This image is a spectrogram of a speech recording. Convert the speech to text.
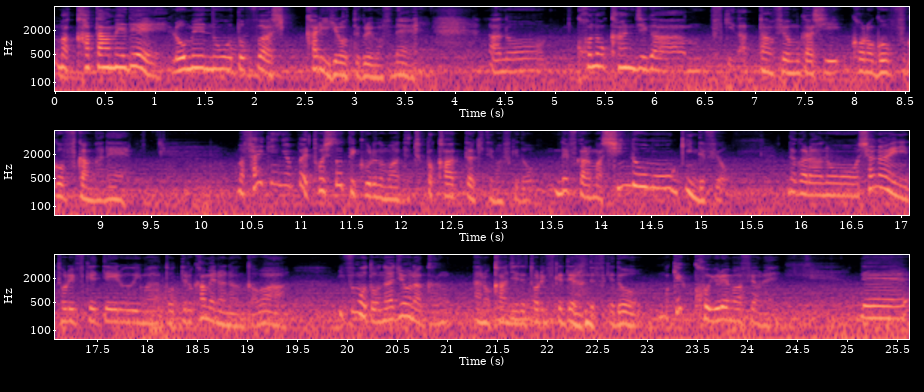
まあ、固めで路面の凹凸はしっかり拾ってくれますね。あのこの感じが好きだったんですよ昔。このゴフゴフ感がね、まあ、最近やっぱり年取ってくるのもあってちょっと変わってはきてますけど。ですからま振動も大きいんですよ。だからあの車内に取り付けている今撮ってるカメラなんかはいつもと同じような感あの感じで取り付けてるんですけど結構揺れますよね。で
